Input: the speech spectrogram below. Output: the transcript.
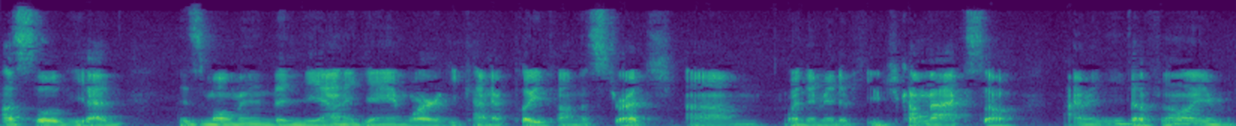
hustled. He had his moment in the Indiana game where he kind of played on the stretch um, when they made a huge comeback. So I mean, he definitely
